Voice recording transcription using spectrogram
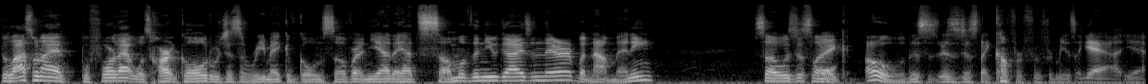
the last one I had before that was Heart Gold, which is a remake of Gold and Silver, and yeah, they had some of the new guys in there, but not many. So it was just like, oh, this is, this is just like comfort food for me. It's like, yeah, yeah,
